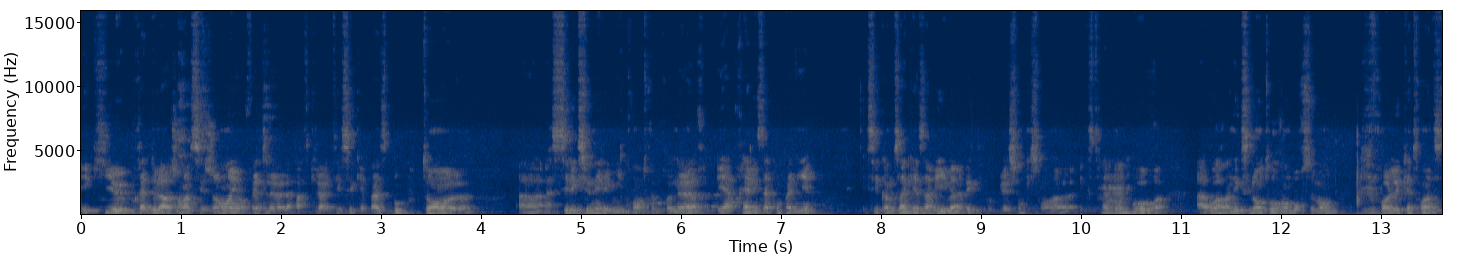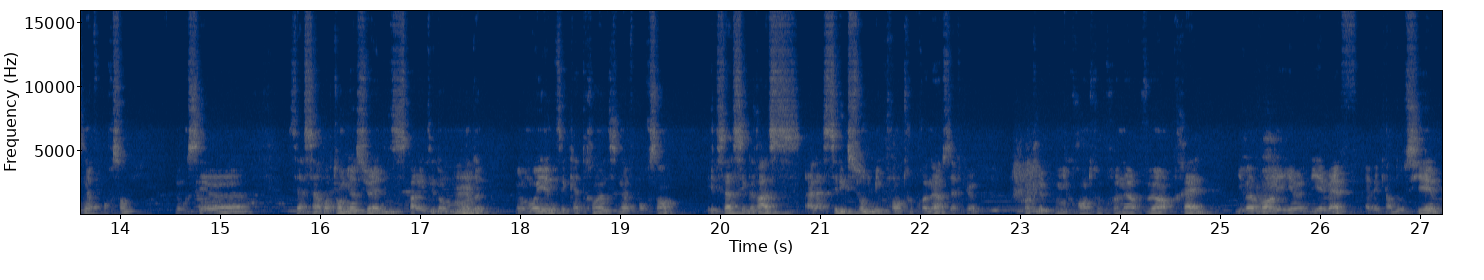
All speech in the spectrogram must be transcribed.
et qui euh, prêtent de l'argent à ces gens. Et en fait, la, particularité, c'est qu'elles passent beaucoup de temps euh, à, sélectionner les micro-entrepreneurs et après à les accompagner. Et c'est comme ça qu'elles arrivent, avec des populations qui sont euh, extrêmement mhm. pauvres, à avoir un excellent taux de remboursement qui mhm. frôle les 99%. Donc c'est assez important, bien sûr, il y a des disparités dans le mhm. monde, mais en moyenne, c'est 99%. Et ça, c'est grâce à la sélection du micro-entrepreneur. C'est-à-dire que quand le micro-entrepreneur veut un prêt, il va voir l'IMF avec un dossier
